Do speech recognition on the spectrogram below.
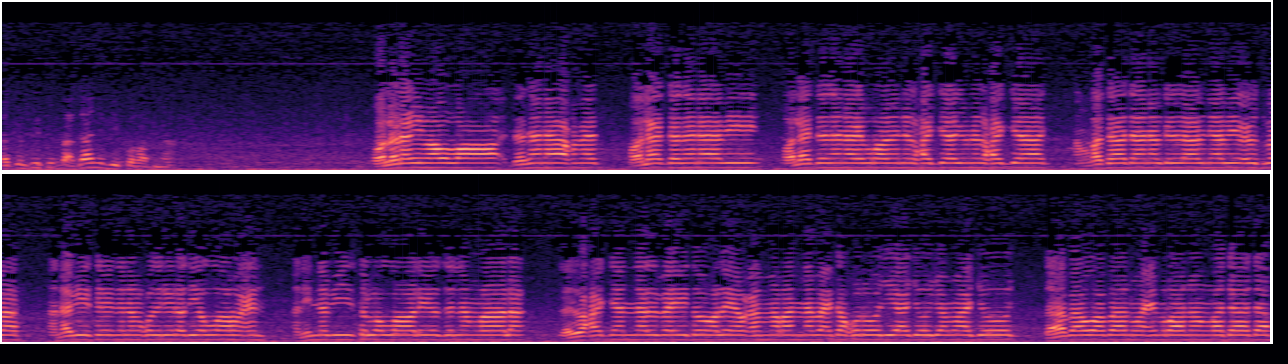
لكن في تبع ثاني ذي كرب نعم. قال رحمه الله دثنا أحمد قال حدثنا أبي قال حدثنا إبراهيم الحجاج بن الحجاج عن قتادة عن عبد الله بن أبي عتبة عن أبي سعيد الخدري رضي الله عنه عن النبي صلى الله عليه وسلم قال ليحجن البيت وليعمرن بعد خروج ياجوج وماجوج تابعه ابان وعمران قتاده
